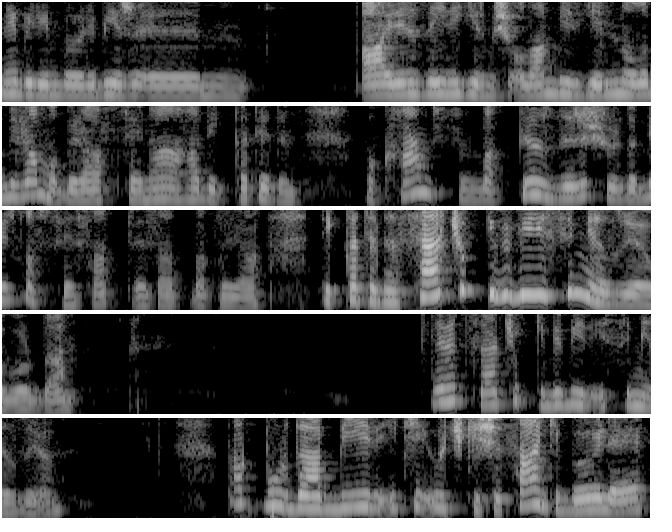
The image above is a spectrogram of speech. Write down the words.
ne bileyim böyle bir e, ailenize yeni girmiş olan bir gelin olabilir ama biraz fena. Ha dikkat edin. Bakar mısın? Bak gözleri şurada biraz fesat fesat bakıyor. Dikkat edin. Selçuk gibi bir isim yazıyor burada. Evet Selçuk gibi bir isim yazıyor. Bak burada 1, 2, 3 kişi sanki böyle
